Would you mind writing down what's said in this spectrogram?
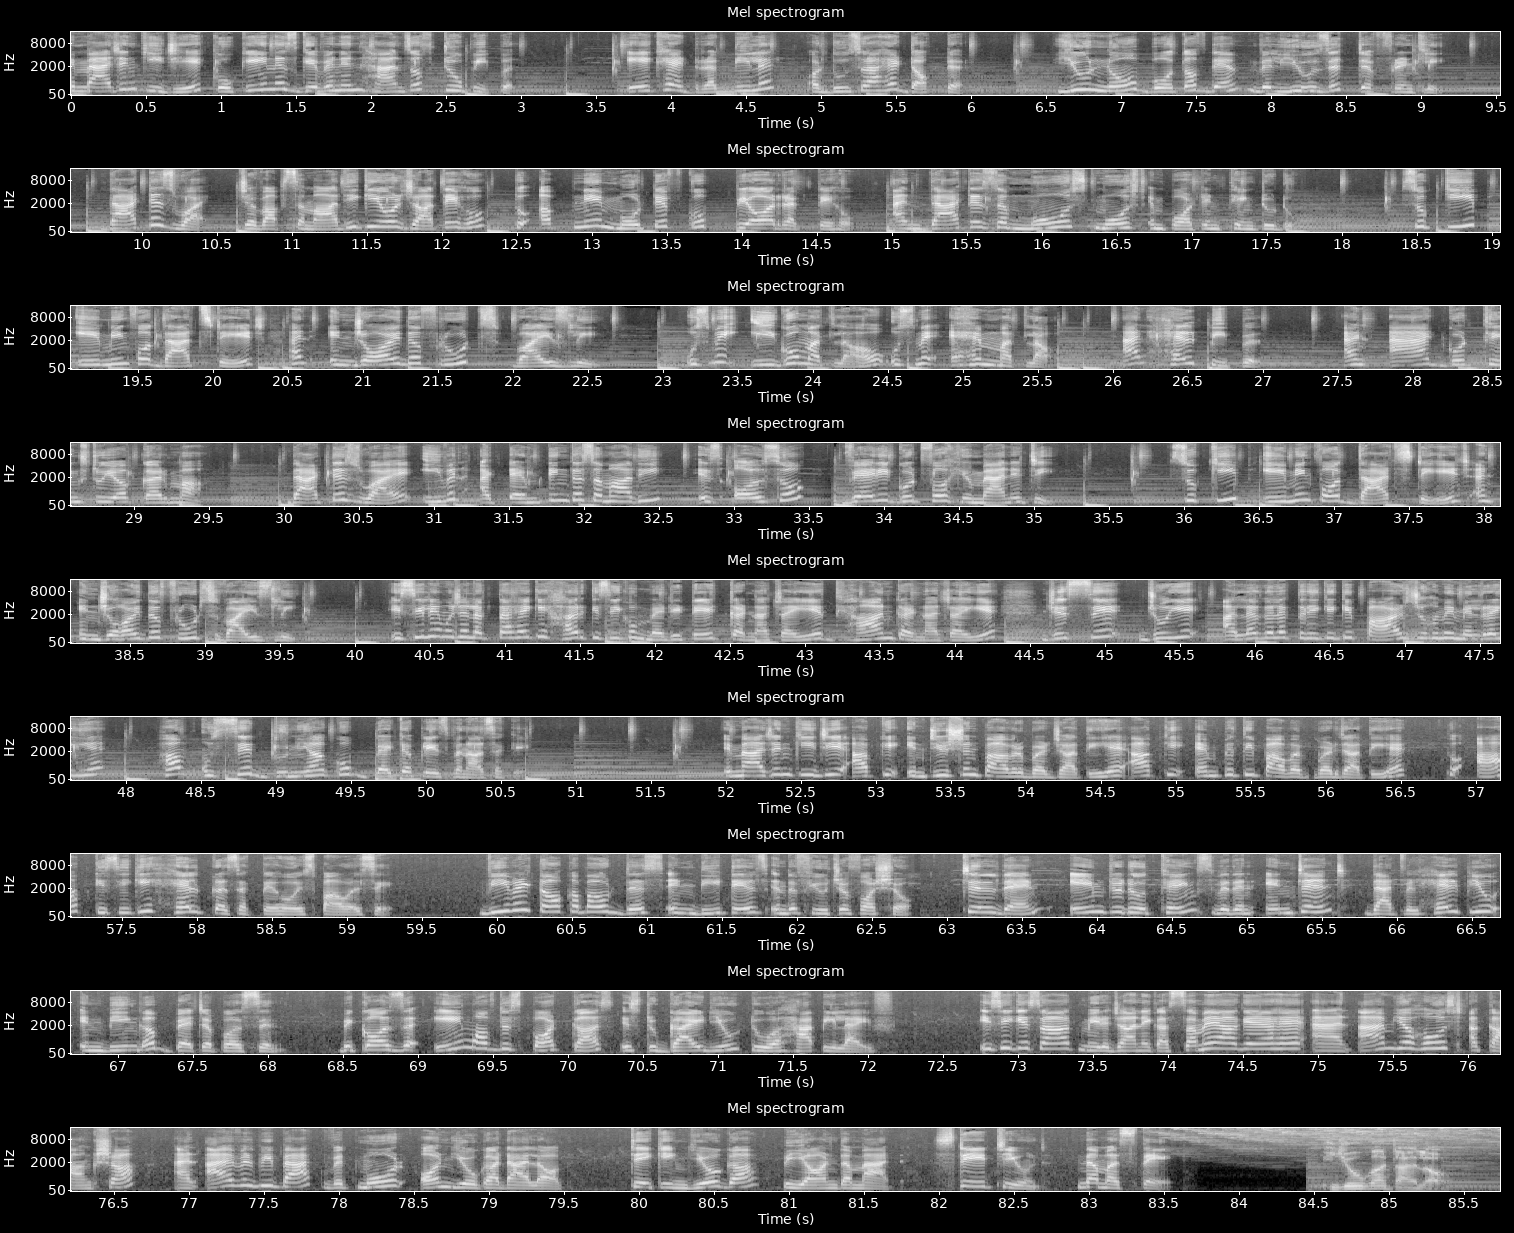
इमेजिन कीजिए cocaine is given in hands of two people एक है ड्रग डीलर और दूसरा है doctor you know both of them will use it differently that is why जब आप समाधि की ओर जाते हो तो अपने मोटिव को प्योर रखते हो. And that is the most most important thing to do so keep aiming for that stage and enjoy the fruits wisely उसमें ईगो मत लाओ, उसमें अहम मत लाओ. And help people and add good things to your karma that is why even attempting the samadhi is also very good for humanity so keep aiming for that stage and enjoy the fruits wisely इसीलिए मुझे लगता है कि हर किसी को meditate करना चाहिए, ध्यान करना चाहिए, जिससे जो ये अलग अलग तरीके की पार्ट जो हमें मिल रही हैं, हम उससे दुनिया को बेटर प्लेस बना सके। इमेजिन कीजिए आपकी इंट्यूशन पावर बढ़ जाती है, आपकी एम्पैथी पावर बढ़ जाती है तो आप किसी की हेल्प कर सकते हो इस पावर से। We will talk about this in details in the future for sure Till then, aim to do things with an intent that will help you in being a better person. Because the aim of this podcast is to guide you to a happy life. इसी के साथ मेरे जाने का समय आ गया है and I am your host Akanksha and I will be back with more on yoga dialogue taking yoga beyond the mat stay tuned नमस्ते योगा डायलॉग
